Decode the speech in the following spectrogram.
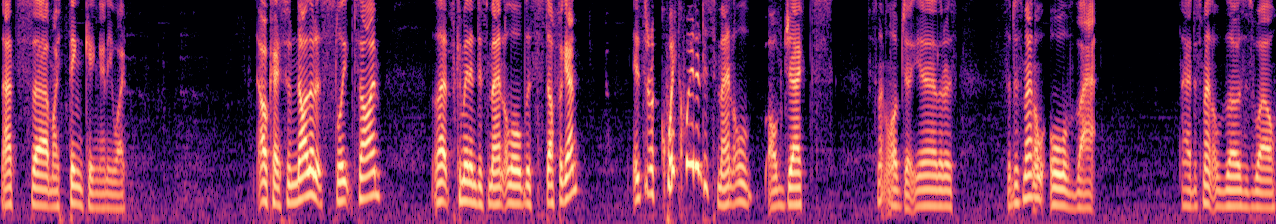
That's uh, my thinking, anyway. Okay, so now that it's sleep time, let's come in and dismantle all this stuff again. Is there a quick way to dismantle objects? Dismantle object, yeah, there is. So dismantle all of that. Uh, dismantle those as well.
